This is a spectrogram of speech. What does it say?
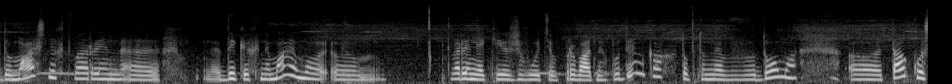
домашніх тварин. Е, Диких не маємо. Тварин, які живуть в приватних будинках, тобто не вдома. Е, Також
